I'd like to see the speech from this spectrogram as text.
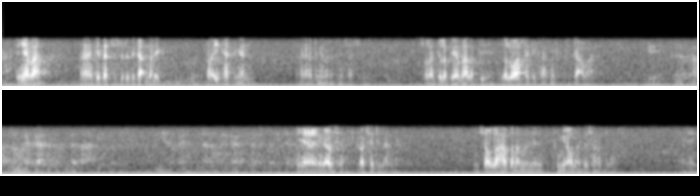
artinya apa uh, kita justru tidak terikat dengan uh, dengan organisasi Soalnya itu lebih apa lebih leluasa kita berdakwah. Tidak. Ya nggak usah, nggak usah dilanggar. Insya Allah apa namanya bumi Allah itu sangat luas. Eh,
